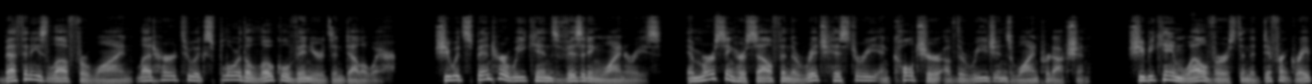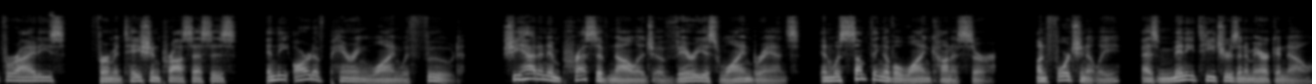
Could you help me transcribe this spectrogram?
Bethany's love for wine led her to explore the local vineyards in Delaware. She would spend her weekends visiting wineries, immersing herself in the rich history and culture of the region's wine production. She became well-versed in the different grape varieties, fermentation processes, and the art of pairing wine with food. She had an impressive knowledge of various wine brands and was something of a wine connoisseur. Unfortunately, as many teachers in America know,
